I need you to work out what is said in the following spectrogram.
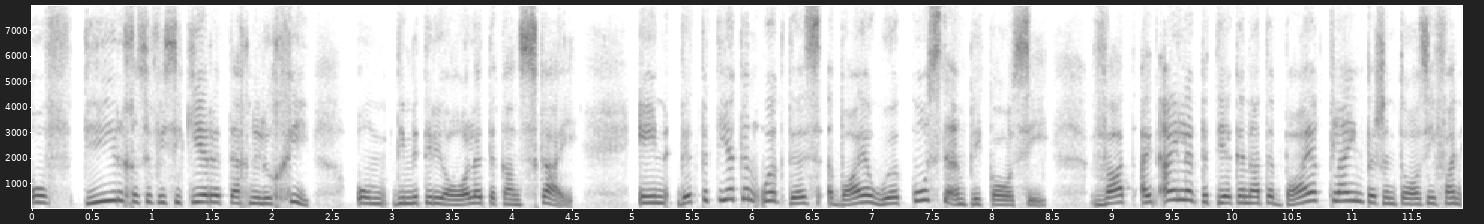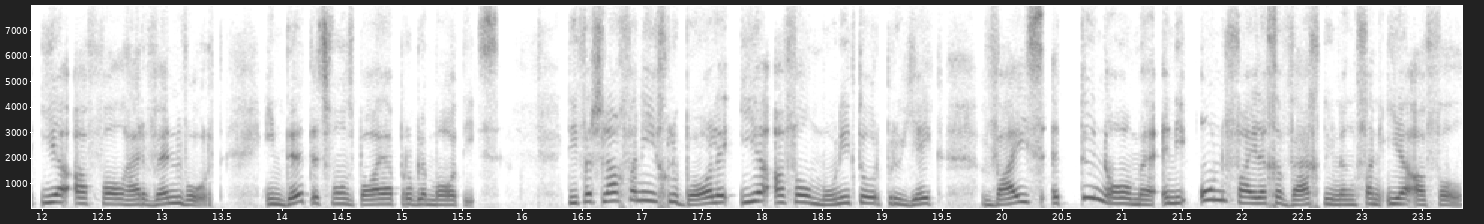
of duur gesofistikeerde tegnologie om die materiale te kan skei. En dit beteken ook dus 'n baie hoë koste implikasie wat uiteindelik beteken dat 'n baie klein persentasie van e-afval herwin word en dit is vir ons baie problematies. Die verslag van die globale e-afval monitor projek wys 'n toename in die onveilige wegdoening van e-afval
